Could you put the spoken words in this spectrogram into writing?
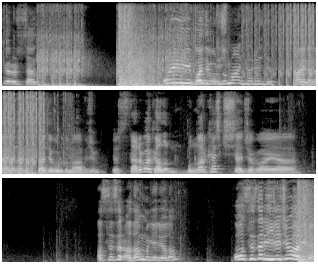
Görürsen... Oy body vurdum. Düşman görüldü. Aynen aynen aynen. Hadi vurdum abicim. Göster bakalım. Bunlar kaç kişi acaba ya? Aa Sezer adam mı geliyor lan? O Sezer hileci var yine.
